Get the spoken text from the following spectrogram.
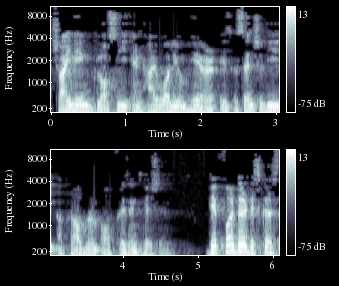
shining, glossy, and high-volume hair is essentially a problem of presentation. They further discuss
